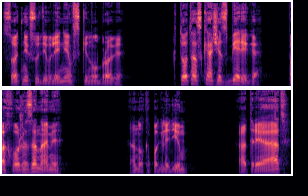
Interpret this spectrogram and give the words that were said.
Сотник с удивлением вскинул брови. «Кто-то скачет с берега. Похоже, за нами». «А ну-ка поглядим». «Отряд!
